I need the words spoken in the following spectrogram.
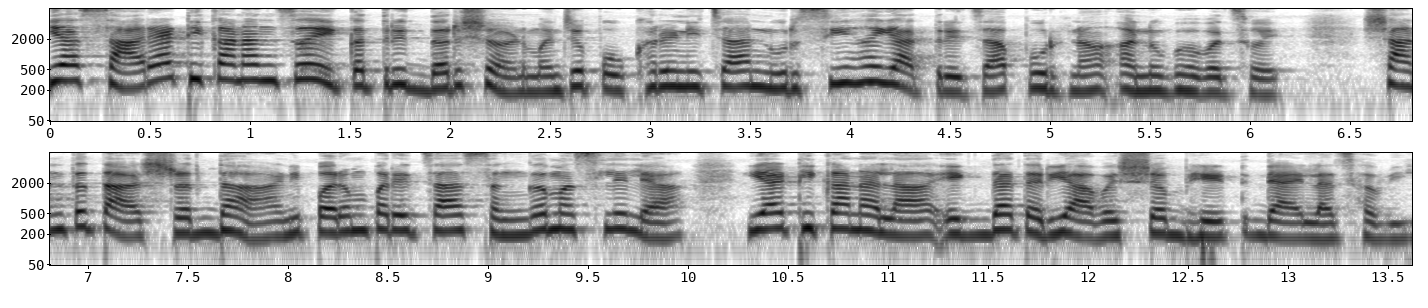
या साऱ्या ठिकाणांचं एकत्रित दर्शन म्हणजे पोखरणीच्या नृसिंह यात्रेचा पूर्ण अनुभवच होय. शांतता श्रद्धा आणि परंपरेचा संगम असलेल्या या ठिकाणाला एकदा तरी अवश्य भेट द्यायलाच हवी.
